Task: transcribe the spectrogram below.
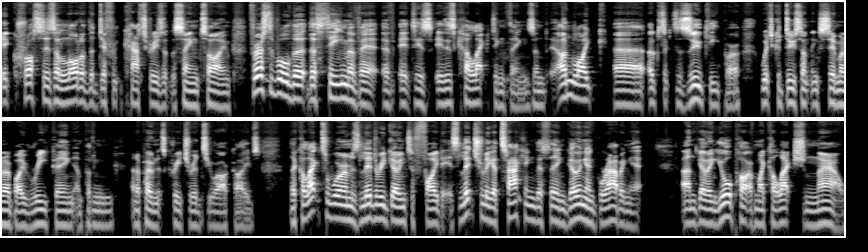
it crosses a lot of the different categories at the same time. First of all, the, the theme of it of it is it is collecting things, and unlike uh, the zookeeper, which could do something similar by reaping and putting an opponent's creature into your archives, the collector worm is literally going to fight it. It's literally attacking the thing, going and grabbing it, and going, "You're part of my collection now."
